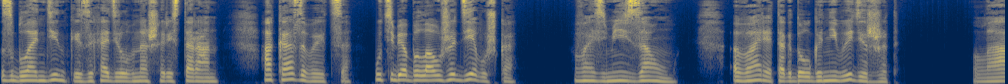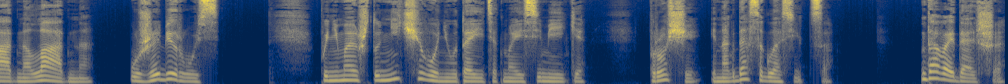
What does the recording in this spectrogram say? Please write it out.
с блондинкой заходил в наш ресторан. Оказывается, у тебя была уже девушка. Возьмись за ум. Варя так долго не выдержит. Ладно, ладно, уже берусь. Понимаю, что ничего не утаить от моей семейки. Проще иногда согласиться. Давай дальше.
